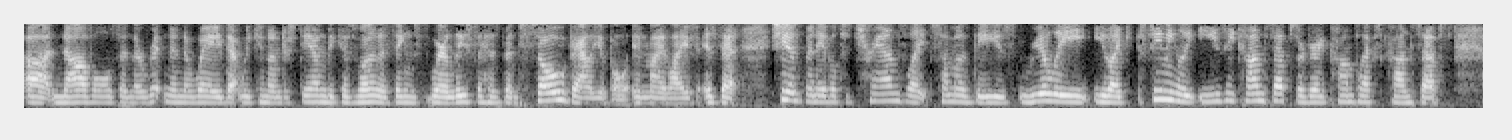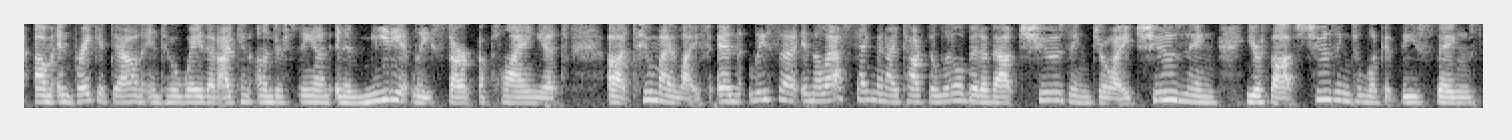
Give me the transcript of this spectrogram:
uh, novels, and they're written in a way that we can understand. Because one of the things where Lisa has been so valuable in my life is that she has been able to translate some of these really like seemingly easy concepts or very complex concepts um, and break it down into a way that I can understand and immediately start applying it uh, to my life. And Lisa, in the last segment, I talked a little bit about choosing joy, choosing your thoughts, choosing to look at these things,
